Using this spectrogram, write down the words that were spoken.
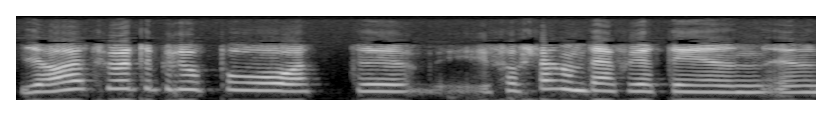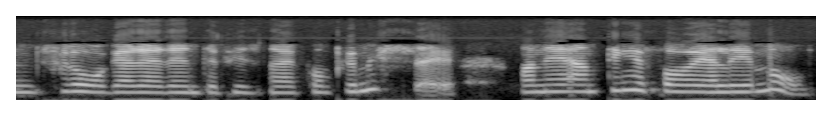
Ja, jag tror att det beror på att eh, i första hand därför att det är en, en, fråga där det inte finns några kompromisser. Man är antingen för eller emot.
